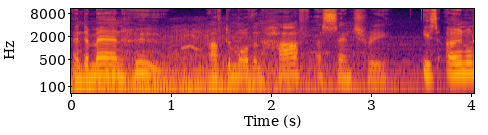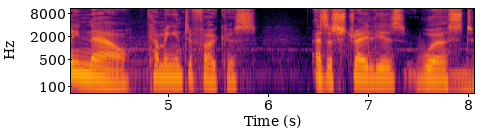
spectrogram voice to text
and a man who, after more than half a century, is only now coming into focus as Australia's worst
